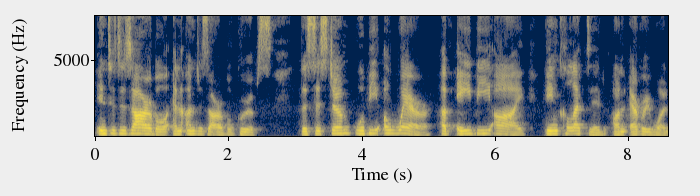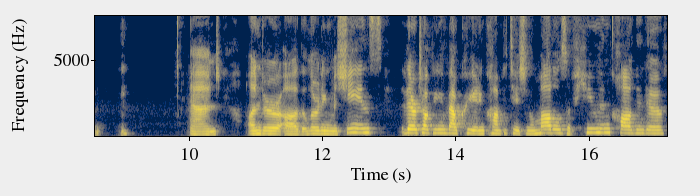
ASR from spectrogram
into desirable and undesirable groups. The system will be aware of ABI being collected on everyone. And under uh, the learning machines, they're talking about creating computational models of human cognitive,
